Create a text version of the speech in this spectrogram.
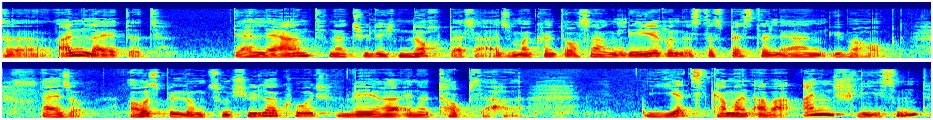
äh, anleitet, der lernt natürlich noch besser. Also man könnte auch sagen, Lehren ist das beste Lernen überhaupt. Also Ausbildung zum Schülercoach wäre eine Top-Sache. Jetzt kann man aber anschließend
